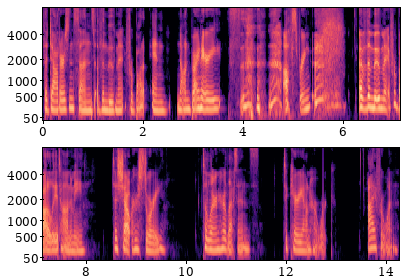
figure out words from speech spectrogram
the daughters and sons of the movement for and non-binary offspring of the movement for bodily autonomy, to shout her story, to learn her lessons, to carry on her work. I, for one,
